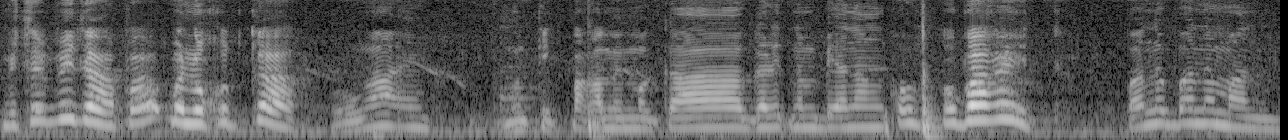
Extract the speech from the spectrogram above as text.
Mr. Bida, pa, malungkot ka. Oo nga eh. Muntik pa kami magkagalit ng biyanan ko. O bakit? Paano ba naman?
